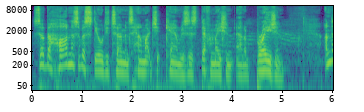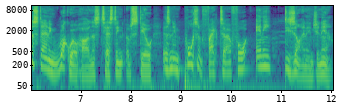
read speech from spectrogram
So the hardness of a steel determines how much it can resist deformation and abrasion. Understanding Rockwell hardness testing of steel is an important factor for any design engineer.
